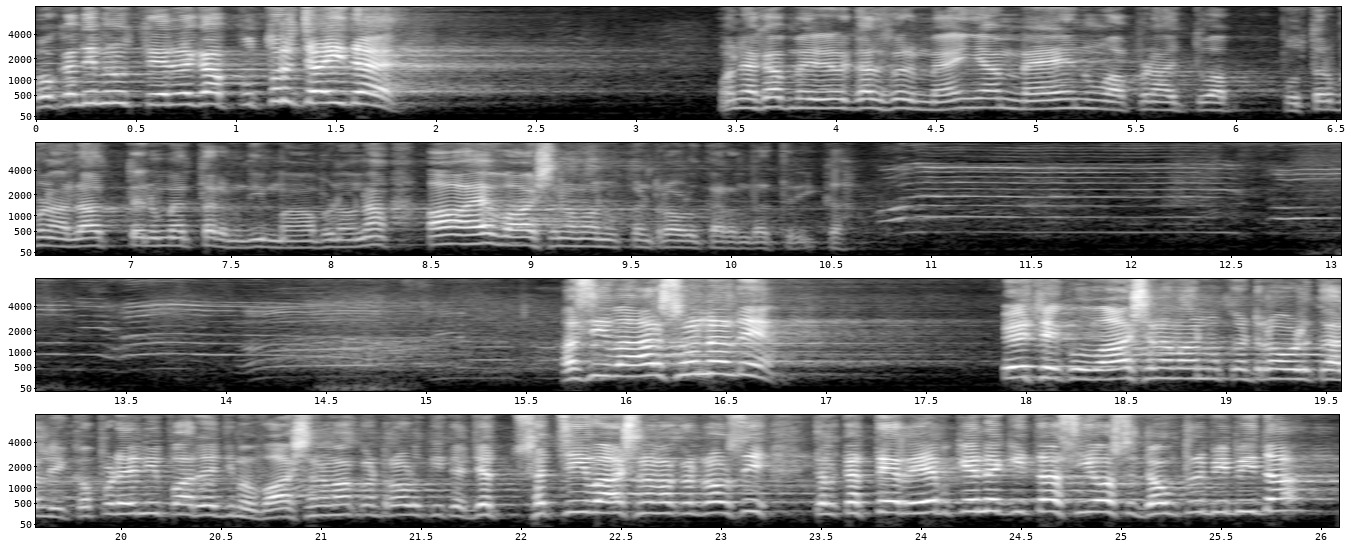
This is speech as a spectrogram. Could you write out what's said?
ਉਹ ਕਹਿੰਦੀ, ਮੈਨੂੰ ਤੇਰੇ ਵਰਗਾ ਪੁੱਤਰ ਚਾਹੀਦਾ ਹੈ। ਉਹਨੇ ਆਖਿਆ, ਮੇਰੇ ਵਰਗਾ ਫਿਰ ਮੈਂ ਹੀ ਆ, ਮੈਂ ਇਹਨੂੰ ਆਪਣਾ ਅੱਜ ਤੋਂ ਪੁੱਤਰ ਬਣਾ ਲਾ, ਤੈਨੂੰ ਮੈਂ ਧਰਮ ਦੀ ਮਾਂ ਬਣਾਉਣਾ। ਆ ਹੈ ਵਾਸ਼ਨਾਵਾਂ ਨੂੰ ਕੰਟਰੋਲ ਕਰਨ ਦਾ ਤਰੀਕਾ। ਅਸੀਂ ਵਾਰਸ ਉਹਨਾਂ ਦੇ ਆ। ਇੱਥੇ ਕੋ ਵਾਸ਼ਨਾਵਾਂ ਨੂੰ ਕੰਟਰੋਲ ਕਰ ਲਈ, ਕੱਪੜੇ ਨਹੀਂ ਪਾ ਰਹੇ, ਜਿਵੇਂ ਵਾਸ਼ਨਾਵਾਂ ਕੰਟਰੋਲ ਕੀਤੇ ਜੇ ਸੱਚੀ ਵਾਸ਼ਨਾਵਾਂ ਕੰਟਰੋਲ ਸੀ, ਕਲਕੱਤੇ ਰੇਪ ਕਿਹਨੇ ਕੀਤਾ ਸੀ, ਉਸ ਡਾਕਟਰ ਬੀਬੀ ਦਾ?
